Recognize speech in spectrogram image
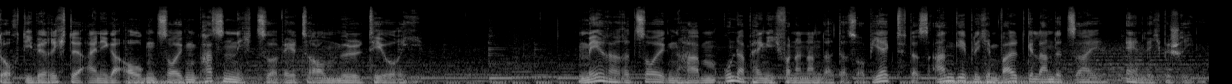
Doch die Berichte einiger Augenzeugen passen nicht zur Weltraummülltheorie. Mehrere Zeugen haben unabhängig voneinander das Objekt, das angeblich im Wald gelandet sei, ähnlich beschrieben.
